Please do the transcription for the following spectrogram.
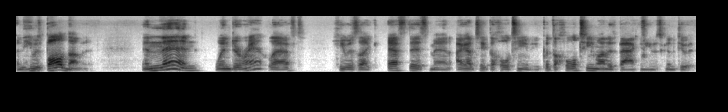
and he was ball dominant. And then when Durant left he was like, F this, man. I got to take the whole team. He put the whole team on his back and he was going to do it.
